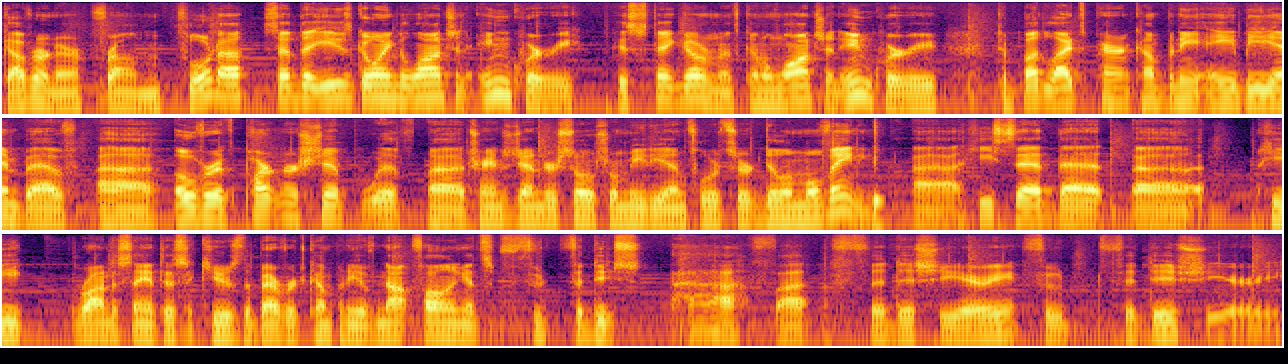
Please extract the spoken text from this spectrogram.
governor from Florida, said that he's going to launch an inquiry. His state government's going to launch an inquiry to Bud Light's parent company, AB InBev, uh, over its partnership with uh, transgender social media influencer Dylan Mulvaney. Uh, he said that uh, he Ron DeSantis accused the beverage company of not following its ah, fi- fiduciary fiduciary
